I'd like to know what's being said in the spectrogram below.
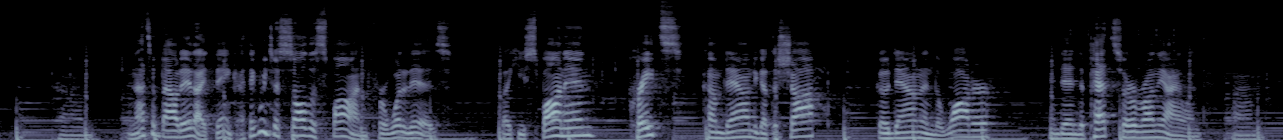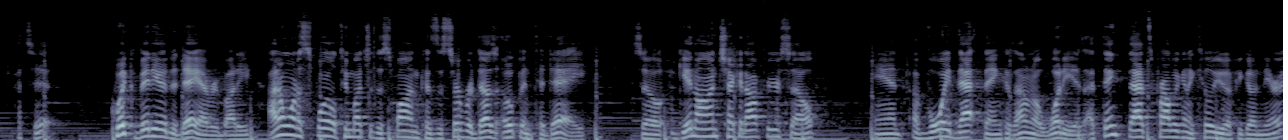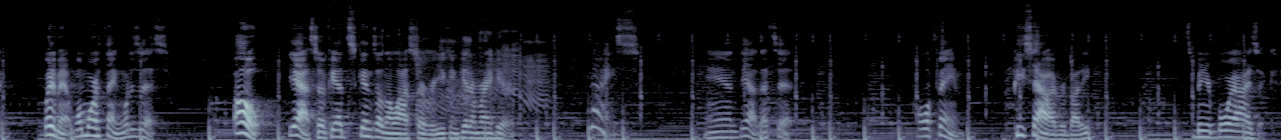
Um, and that's about it, I think. I think we just saw the spawn for what it is. Like you spawn in, crates come down, you got the shop, go down in the water, and then the pets are over on the island. Um, that's it. Quick video today, everybody. I don't want to spoil too much of the spawn because the server does open today. So get on, check it out for yourself, and avoid that thing because I don't know what he is. I think that's probably going to kill you if you go near it. Wait a minute, one more thing. What is this? Oh, yeah, so if you had skins on the last server, you can get them right here. Nice. And yeah, that's it. Hall of Fame. Peace out, everybody. It's been your boy Isaac.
